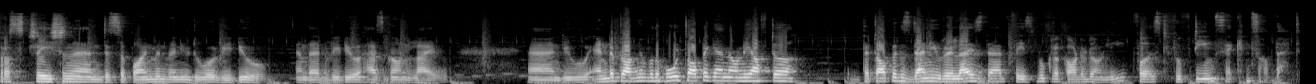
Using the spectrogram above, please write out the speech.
frustration and disappointment when you do a video and that video has gone live and you end up talking about the whole topic and only after the topic is done you realize that facebook recorded only first 15 seconds of that.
